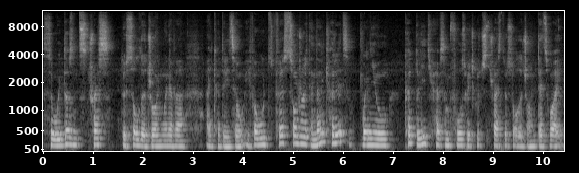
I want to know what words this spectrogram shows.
so it doesn't stress the solder joint whenever I cut it. So if I would first solder it and then cut it, when you cut the lead you have some force which could stress the solder joint. That's why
